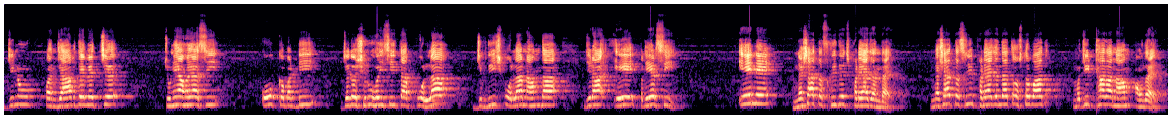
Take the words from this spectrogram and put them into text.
ਜਿਹਨੂੰ ਪੰਜਾਬ ਦੇ ਵਿੱਚ ਚੁਣਿਆ ਹੋਇਆ ਸੀ, ਉਹ ਕਬੱਡੀ ਜਦੋਂ ਸ਼ੁਰੂ ਹੋਈ ਸੀ ਤਾਂ ਭੋਲਾ, ਜਗਦੀਸ਼ ਭੋਲਾ ਨਾਮ ਦਾ ਜਿਹੜਾ ਇਹ ਪਲੇਅਰ ਸੀ, ਇਹਨੇ ਨਸ਼ਾ ਤਸਕਰੀ ਦੇ ਵਿੱਚ ਫੜਿਆ ਜਾਂਦਾ ਹੈ। ਨਸ਼ਾ ਤਸਵੀਰ ਫੜਿਆ ਜਾਂਦਾ ਤਾਂ ਉਸ ਤੋਂ ਬਾਅਦ ਮਜੀਠਾ ਦਾ ਨਾਮ ਆਉਂਦਾ ਹੈ।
